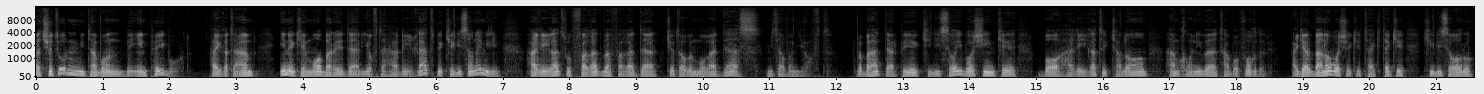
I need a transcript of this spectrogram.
و چطور می‌توان به این پی برد؟ حقیقت امر اینه که ما برای دریافت حقیقت به کلیسا نمیریم. حقیقت رو فقط و فقط در کتاب مقدس می‌توان یافت. و بعد در پی کلیسایی باشیم که با حقیقت کلام همخوانی و توافق داره. اگر بنا باشه که تک تک کلیسه ها رو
